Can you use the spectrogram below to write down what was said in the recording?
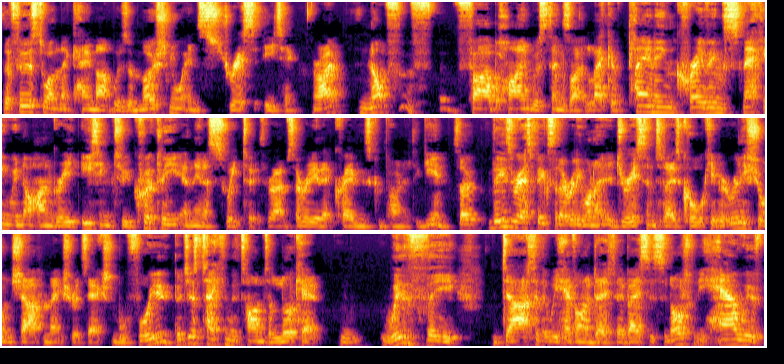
the first one that came up was emotional and stress eating, right? Not f- far behind was things like lack of planning, cravings, snacking when not hungry, eating too quickly, and then a sweet tooth, right? So, really, that cravings component again. So, these are aspects that I really want to address in today's call. Keep it really short and sharp and make sure it's actionable for you, but just taking the time to look at with the data that we have on a day-to-day basis and ultimately how we've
